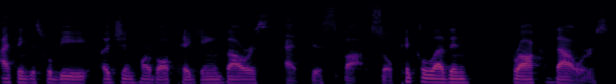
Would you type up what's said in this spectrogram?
I think this will be a Jim Harbaugh pick, game Bowers at this spot. So pick 11, Brock Bowers.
